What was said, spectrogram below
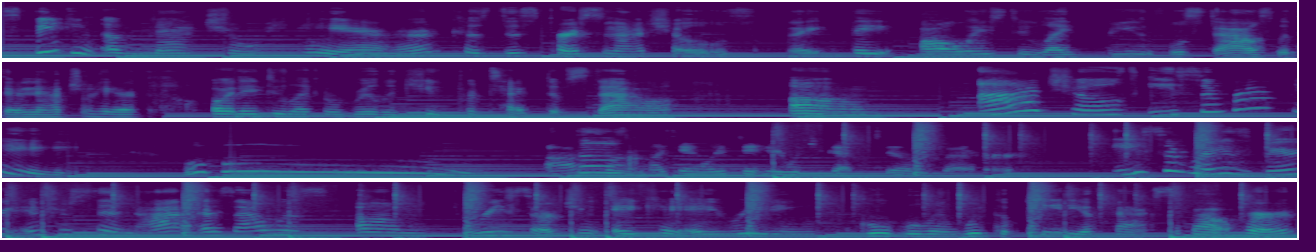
Speaking of natural hair, because this person I chose, they they always do like beautiful styles with their natural hair, or they do like a really cute protective style. Um, I chose Issa Rae. Woohoo! Awesome! I can't wait to hear what you got to tell us about her. Issa Rae is very interesting. I, as I was um, researching, aka reading Google and Wikipedia facts about her,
